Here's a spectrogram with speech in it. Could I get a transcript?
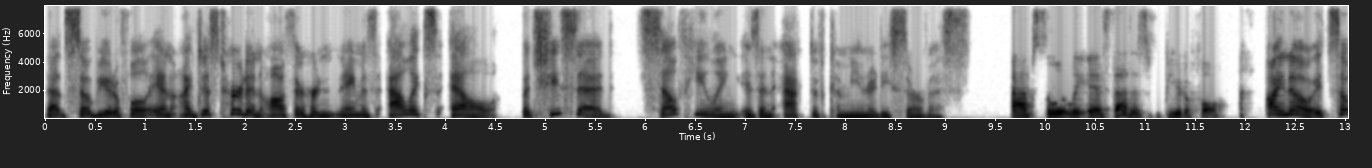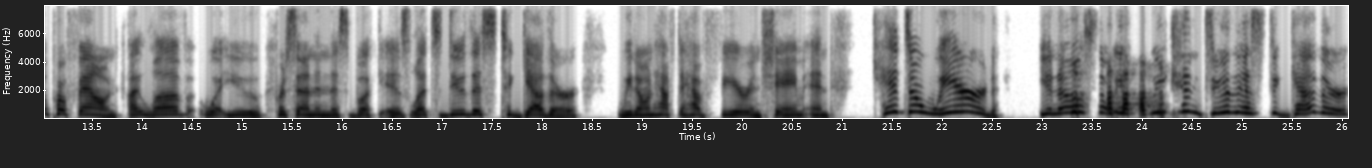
That's so beautiful. And I just heard an author, her name is Alex Elle, but she said, Self healing is an act of community service. Absolutely is. That is beautiful. I know it's so profound. I love what you present in this book is let's do this together. We don't have to have fear and shame and kids are weird you know so we, can do this together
